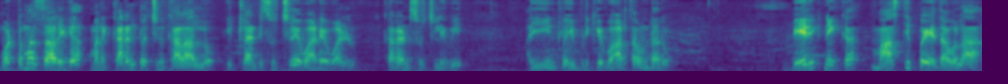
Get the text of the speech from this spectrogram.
మొట్టమొదటిసారిగా మన కరెంట్ వచ్చిన కాలాల్లో ఇట్లాంటి స్విచ్లే వాడేవాళ్ళు. కరెంట్ స్విచ్లు ఇవి. ఈ ఇంట్లో ఇప్పటికీ వాడుతూ ఉంటారు బేరిక్నిక మాస్తిపోయేదవల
